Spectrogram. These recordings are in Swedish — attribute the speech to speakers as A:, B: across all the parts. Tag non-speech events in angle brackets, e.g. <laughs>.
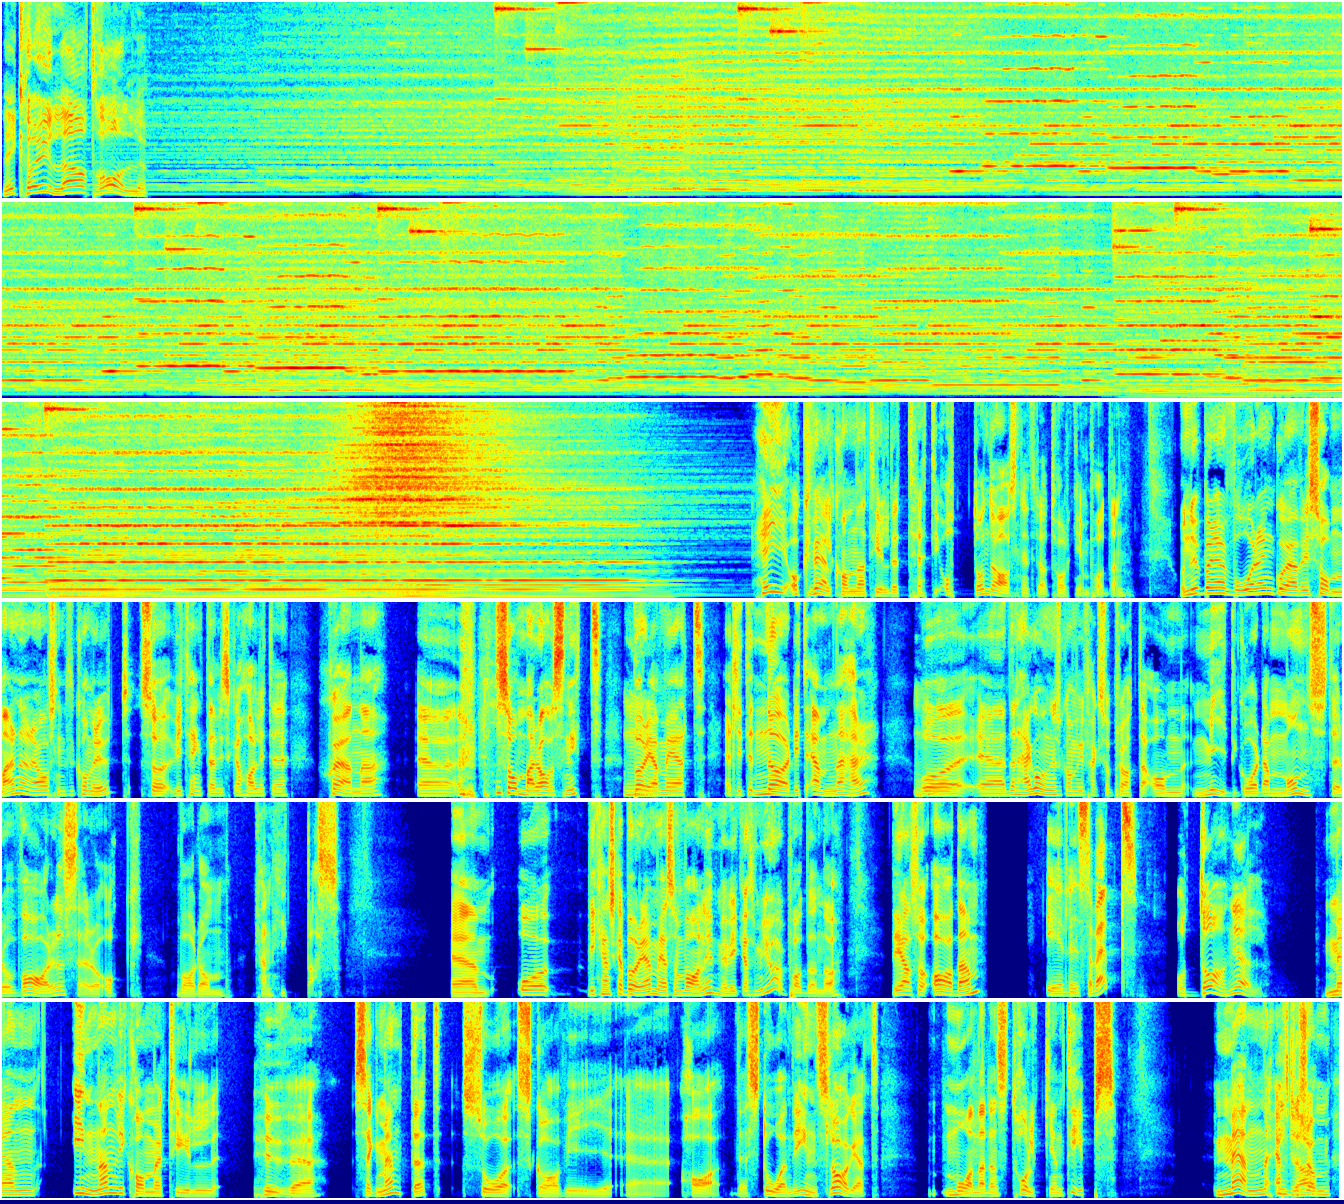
A: Det kryllar av troll.
B: Och välkomna till det 38 avsnittet av Tolkienpodden. Och nu börjar våren gå över i sommar när det här avsnittet kommer ut. Så vi tänkte att vi ska ha lite sköna eh, <laughs> sommaravsnitt.
A: Mm.
B: Börja med ett, ett lite nördigt ämne här.
A: Mm.
B: Och eh, Den här gången så kommer vi faktiskt att prata om Midgårda monster och varelser och var de kan hittas. Ehm, och Vi kanske ska börja med som vanligt med vilka som gör podden då. Det är alltså Adam,
C: Elisabeth.
A: Och Daniel.
B: Men innan vi kommer till huvudsegmentet så ska vi eh, ha det stående inslaget månadens Tolkien-tips. Men eftersom...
